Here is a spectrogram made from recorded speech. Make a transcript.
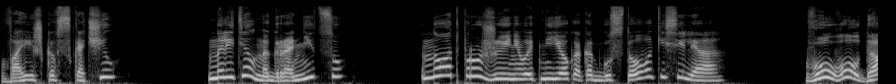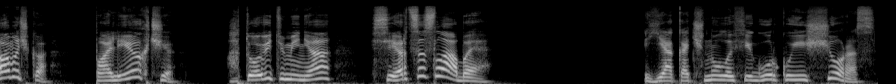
Воришка вскочил, налетел на границу, но отпружинил от нее, как от густого киселя. «Воу-воу, дамочка, полегче, а то ведь у меня сердце слабое!» Я качнула фигурку еще раз,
